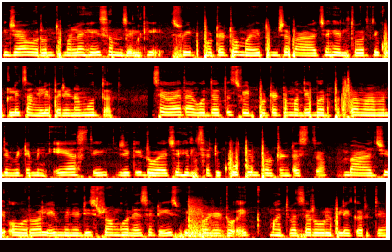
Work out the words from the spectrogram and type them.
ज्यावरून तुम्हाला हे समजेल की स्वीट पोटॅटोमुळे तुमच्या बाळाच्या हेल्थवरती कुठले चांगले परिणाम होतात. सगळ्यात अगोदर तर स्वीट पोटॅटोमध्ये भरपूर प्रमाणामध्ये विटॅमिन ए असते जे की डोळ्याच्या हेल्थसाठी खूप इम्पॉर्टंट असतं. बाळाची ओव्हरऑल इम्युनिटी स्ट्रॉंग होण्यासाठी स्वीट पोटॅटो एक महत्त्वाचा रोल प्ले करते.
